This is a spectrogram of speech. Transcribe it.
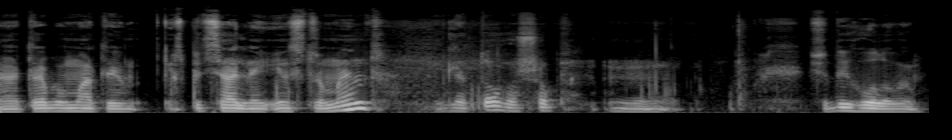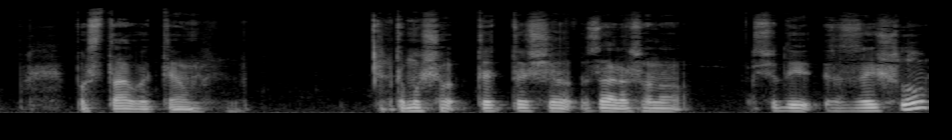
Е, Треба мати спеціальний інструмент для того, щоб сюди голови поставити. Тому що те, те, що зараз воно сюди зайшло,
